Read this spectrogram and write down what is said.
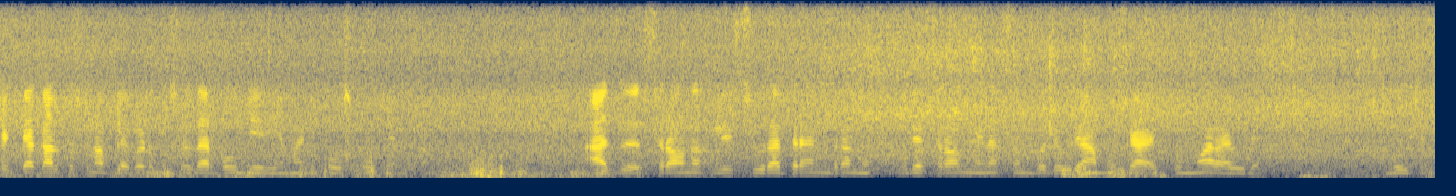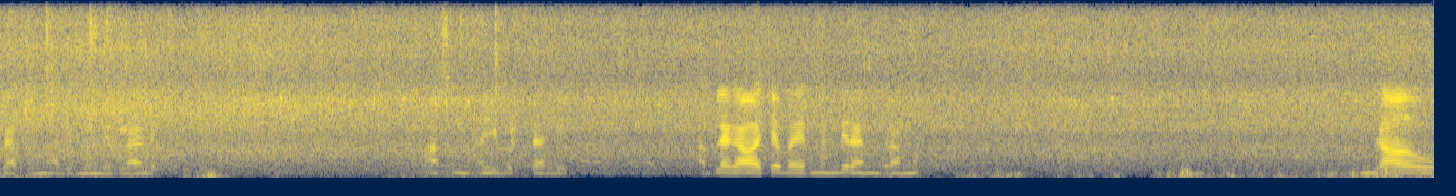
शकता कालपासून आपल्याकडं मुसळधार पाऊस जे आहे माझी पाऊस पडतोय आज श्रावण असले शिवरात्र आहे मित्रांनो. उद्या श्रावण महिना संपत उद्या आमोशा आहे सोमवार आहे उद्या. बघू शकता आपण महादेव मंदिरला आले. असं महाई भक्त आहे आपल्या गावाच्या बाहेर मंदिर आहे मित्रांनो. गाव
